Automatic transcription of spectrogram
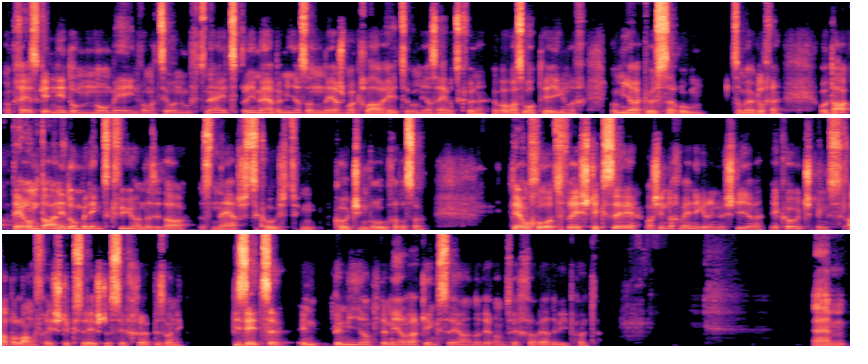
okay, es geht nicht um noch mehr Informationen aufzunehmen, jetzt primär bei mir, sondern erstmal Klarheit über mir selber zu gewinnen, über was wollte ich eigentlich, und mir einen gewissen Raum zu ermöglichen. Und da, darum da nicht unbedingt das Gefühl haben, dass ich da ein nächstes Coaching, Coaching brauche oder so. Darum kurzfristig gesehen wahrscheinlich weniger investieren in Coachings, aber langfristig gesehen ist das sicher etwas, was ich bis jetzt in, bei mir den Mehrwert gesehen habe und darum sicher werde beibehalten. Ähm,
